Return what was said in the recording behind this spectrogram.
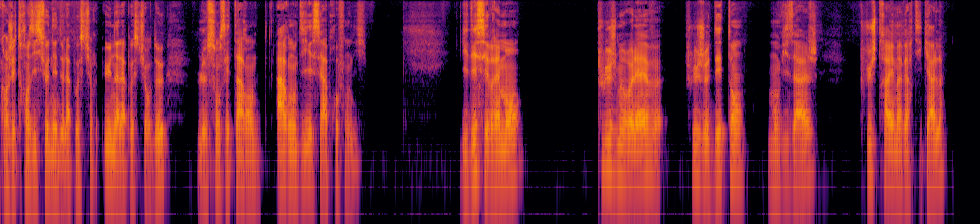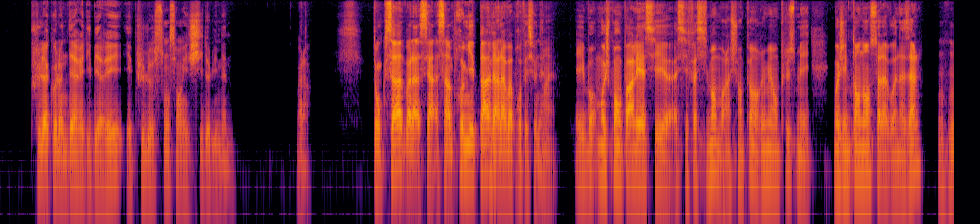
quand j'ai transitionné de la posture 1 à la posture 2, le son s'est arrondi et s'est approfondi. L'idée, c'est vraiment, plus je me relève, plus je détends mon visage, plus je travaille ma verticale, plus la colonne d'air est libérée et plus le son s'enrichit de lui-même. Voilà. Donc ça, voilà, c'est un, premier pas ah vers la voix professionnelle. Et bon, moi, je peux en parler assez, assez facilement. Bon, là, je suis un peu enrhumé en plus, mais moi, j'ai une tendance à la voix nasale. Mmh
